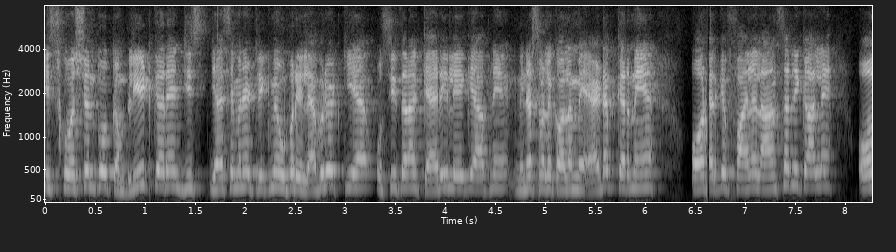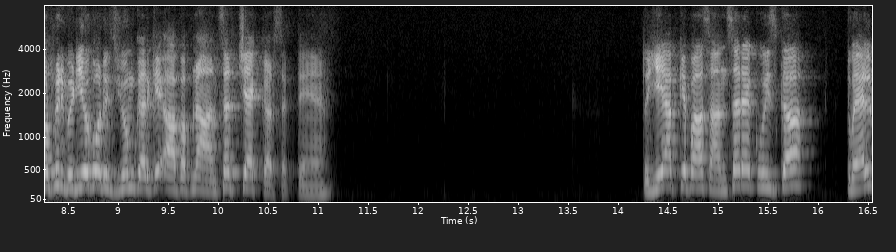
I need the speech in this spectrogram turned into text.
इस क्वेश्चन को कंप्लीट करें, जिस, जैसे मैंने ट्रिक में ऊपर इलेबोरेट किया है, उसी तरह कैरी लेके आपने मिनट्स वाले कॉलम में एडअप करने हैं और करके फाइनल आंसर निकालें और फिर वीडियो को रिज्यूम करके आप अपना आंसर चेक कर सकते हैं। तो ये आपके पास आंसर है क्विज का 12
